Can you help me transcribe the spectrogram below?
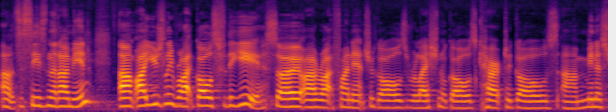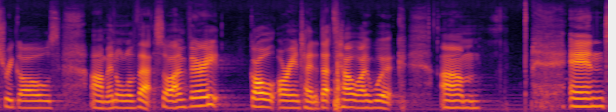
Uh, it's a season that I'm in. Um, I usually write goals for the year. So I write financial goals, relational goals, character goals, um, ministry goals, um, and all of that. So I'm very goal orientated. That's how I work. Um, and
